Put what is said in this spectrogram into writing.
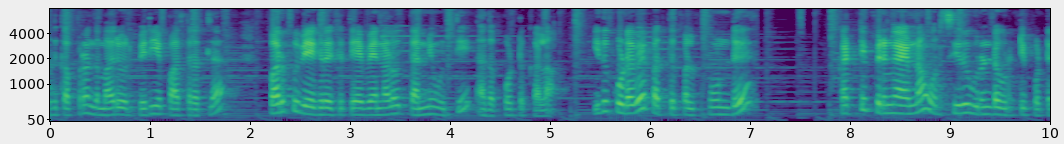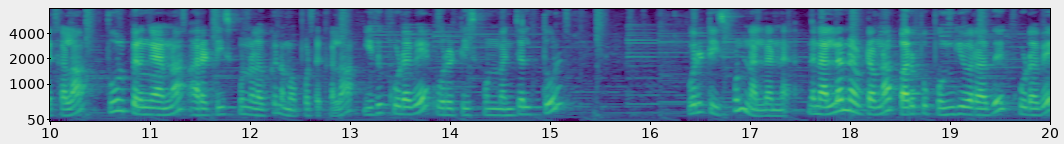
அதுக்கப்புறம் இந்த மாதிரி ஒரு பெரிய பாத்திரத்தில் பருப்பு வேகிறதுக்கு தேவையான அளவு தண்ணி ஊற்றி அதை போட்டுக்கலாம். இது கூடவே பத்து பல் பூண்டு கட்டி பெருங்காயம்னா ஒரு சிறு உருண்டை உருட்டி போட்டுக்கலாம். தூள் பெருங்காயம்னா அரை டீஸ்பூன் அளவுக்கு நம்ம போட்டுக்கலாம். இது கூடவே ஒரு டீஸ்பூன் மஞ்சள் தூள் ஒரு டீஸ்பூன் நல்லெண்ணெய். இந்த நல்லெண்ணெய் விட்டோம்னா பருப்பு பொங்கி வராது கூடவே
